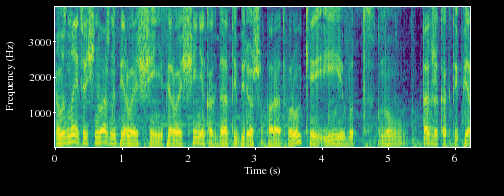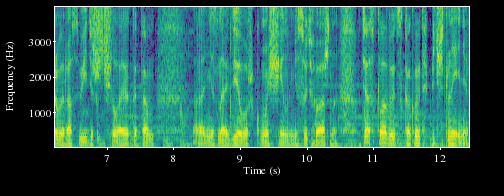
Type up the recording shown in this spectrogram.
вы знаете, очень важно первое ощущение. Первое ощущение, когда ты берешь аппарат в руки и вот, ну, так же, как ты первый раз видишь человека, там, э, не знаю, девушку, мужчину, не суть важно. У тебя складывается какое-то впечатление.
